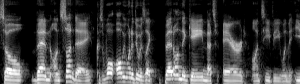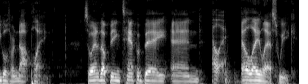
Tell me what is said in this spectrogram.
So then on Sunday, because all we want to do is like bet on the game that's aired on TV when the Eagles are not playing. So it ended up being Tampa Bay and LA. LA last week.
